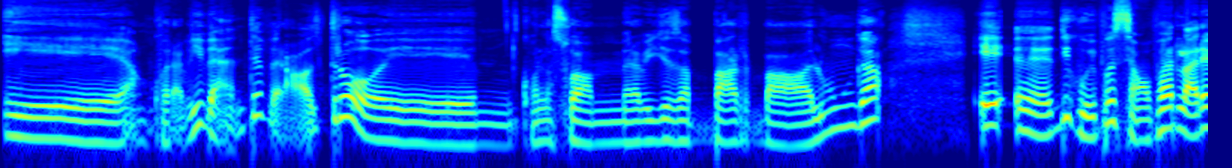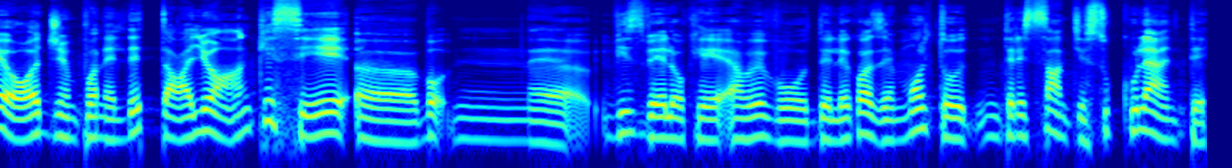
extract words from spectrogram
e ancora vivente peraltro e mm, con la sua meravigliosa barba lunga e eh, di cui possiamo parlare oggi un po' nel dettaglio anche se eh, boh, mh, mm, eh, vi svelo che avevo delle cose molto interessanti e succulente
